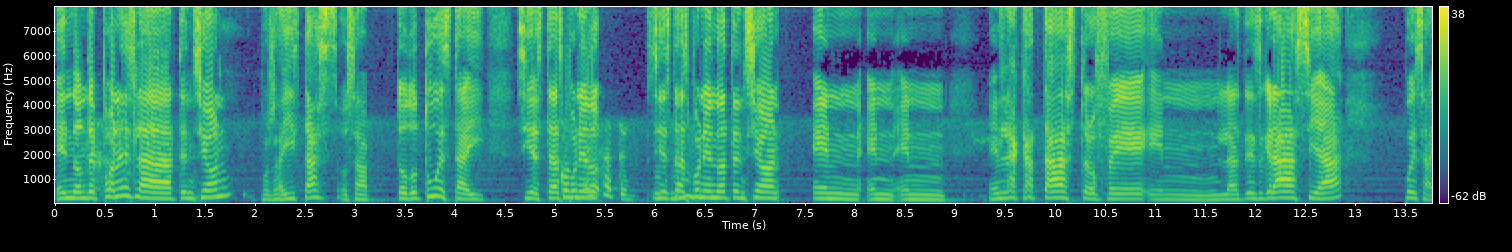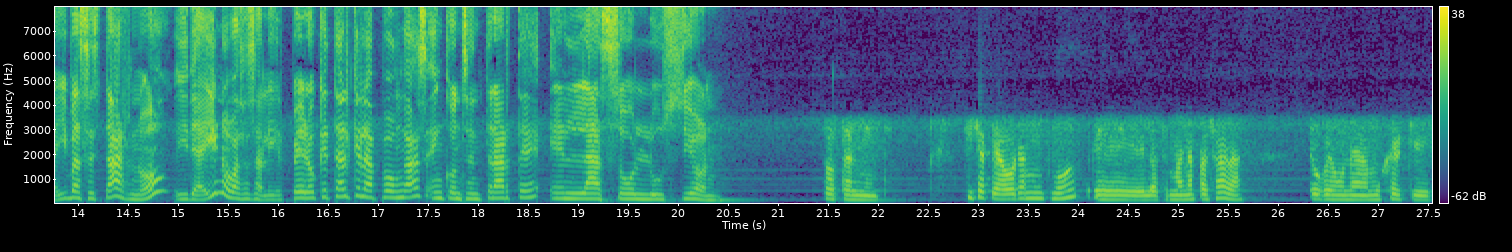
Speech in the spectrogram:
En donde pones la atención, pues ahí estás. O sea, todo tú está ahí. Si estás poniendo, si estás poniendo atención en, en, en, en la catástrofe, en la desgracia, pues ahí vas a estar, ¿no? Y de ahí no vas a salir. Pero qué tal que la pongas en concentrarte en la solución. Totalmente. Fíjate, ahora mismo, eh, la semana pasada, tuve una mujer que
